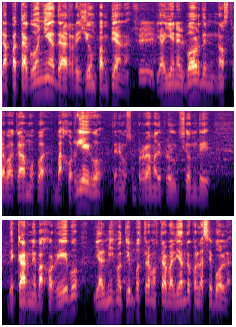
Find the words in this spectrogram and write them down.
a Patagônia da região pampeana. Sí. E aí no borde nós trabalhamos bajo riego, temos um programa de produção de, de carne bajo riego e ao mesmo tempo estamos trabalhando com a cebola.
